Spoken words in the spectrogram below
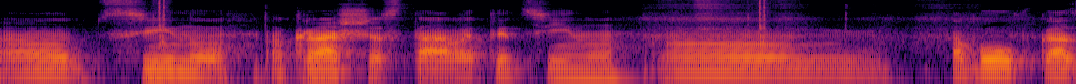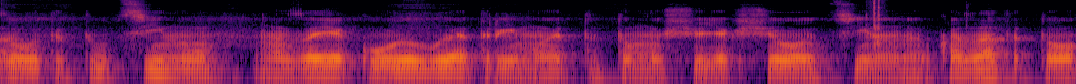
Е, Ціну краще ставити ціну е, або вказувати ту ціну, за якою ви отримуєте, тому що якщо ціну не вказати, то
